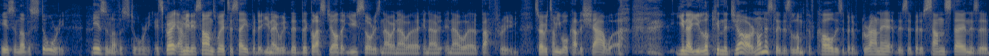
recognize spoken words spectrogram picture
here's another story. Here's another story. It's great. I mean, it sounds weird to say, but you know, the, the glass jar that you saw is now in our in our in our bathroom. So every time you walk out the shower, you know, you look in the jar, and honestly, there's a lump of coal, there's a bit of granite, there's a bit of sandstone, there's a,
